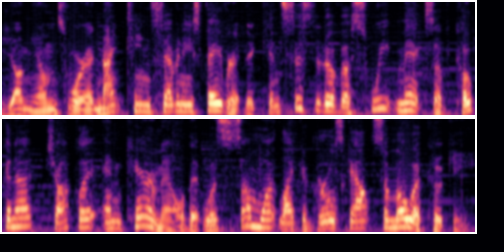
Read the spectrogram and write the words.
Yum Yums were a 1970s favorite that consisted of a sweet mix of coconut, chocolate, and caramel that was somewhat like a Girl Scout Samoa cookie.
